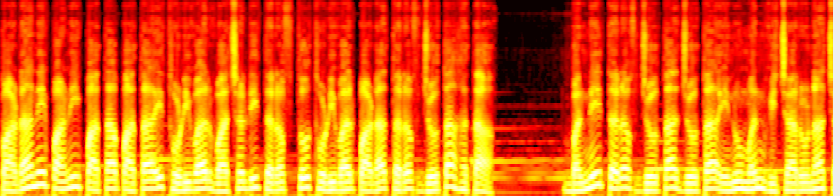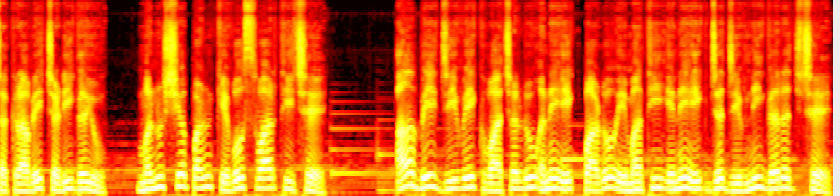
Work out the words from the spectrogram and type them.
પાડાને પાણી પાતા પાતા એ થોડીવાર વાછરડી તરફ તો થોડીવાર પાડા તરફ જોતા હતા. બંને તરફ જોતા જોતા એનું મન વિચારોના ચક્રાવે ચડી ગયું. મનુષ્ય પણ કેવો સ્વાર્થી છે. આ બે જીવ એક વાછરડું અને એક પાડો એમાંથી એને એક જ જીવની ગરજ છે.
